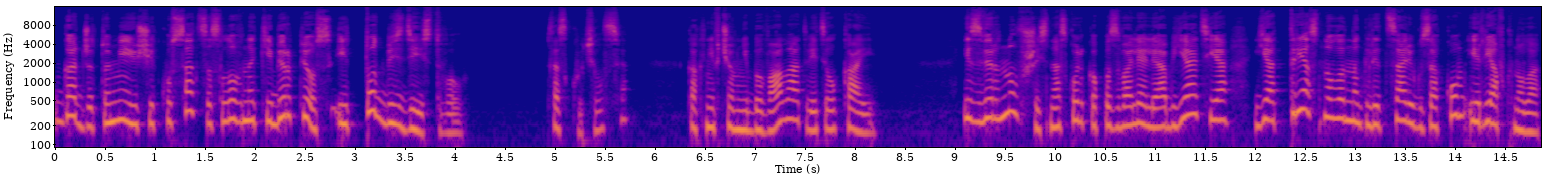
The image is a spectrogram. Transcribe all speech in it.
Гаджет, умеющий кусаться, словно киберпес, и тот бездействовал. Соскучился. Как ни в чем не бывало, ответил Кай. Извернувшись, насколько позволяли объятия, я треснула наглеца рюкзаком и рявкнула.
